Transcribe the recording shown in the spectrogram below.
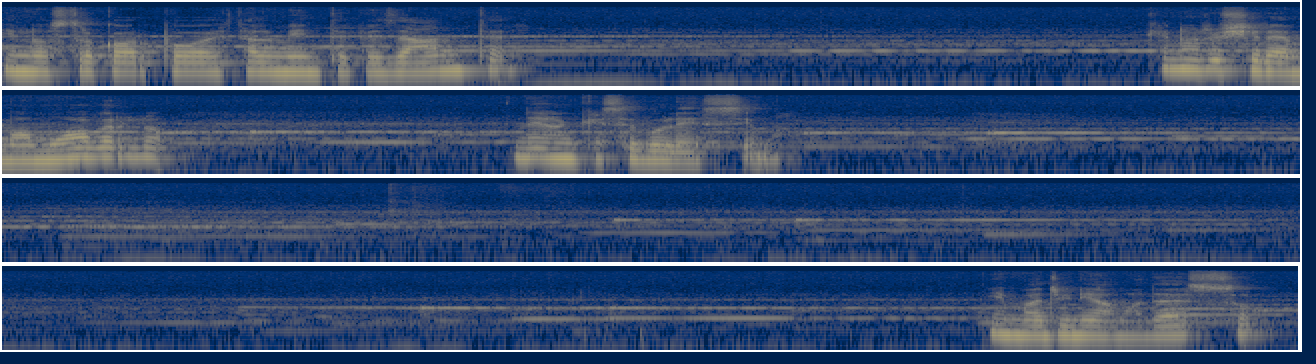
Il nostro corpo è talmente pesante che non riusciremo a muoverlo neanche se volessimo. Immaginiamo adesso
